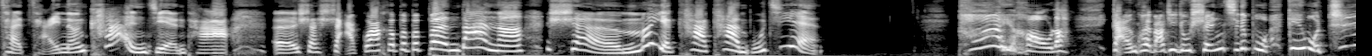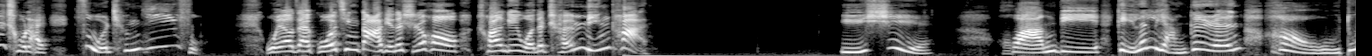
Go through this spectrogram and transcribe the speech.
才才能看见它，呃，傻傻瓜和笨笨笨蛋呢，什么也看看不见。太好了，赶快把这种神奇的布给我织出来，做成衣服。我要在国庆大典的时候穿给我的臣民看。于是，皇帝给了两个人好多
